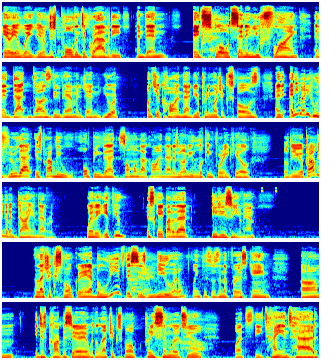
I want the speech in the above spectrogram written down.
area where you're just pulled into gravity, and then it explodes, sending you flying. And it, that does do damage. And you're once you're caught in that, you're pretty much exposed. And anybody who threw that is probably hoping that someone got caught in that is going to be looking for a kill. So you're probably going to die in that. Whether if you escape out of that, GGC you, man. Electric smoke grenade. I believe this is new. I don't think this was in the first game. Um, it just carpets area with electric smoke, pretty similar to what the Titans had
